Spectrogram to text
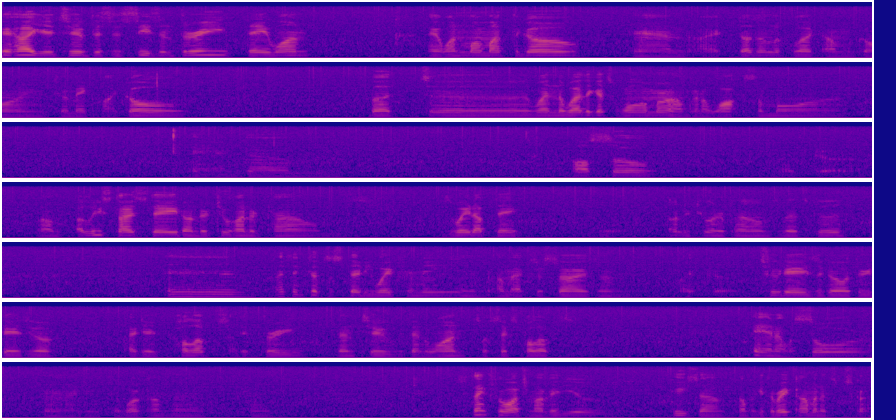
Okay, hi YouTube, this is season 3, day 1. I have one more month to go, and it doesn't look like I'm going to make my goal. But uh, when the weather gets warmer, I'm going to walk some more. And um, also, like, uh, um, at least I stayed under 200 pounds weight update. Under 200 pounds, that's good. And I think that's a steady weight for me, and I'm exercising. Like uh, two days ago, three days ago, I did pull-ups. I did three, then two, then one, so six pull-ups. And I was sore, and I need to work on that. So thanks for watching my videos. Peace out. Don't forget to rate, comment, and subscribe.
